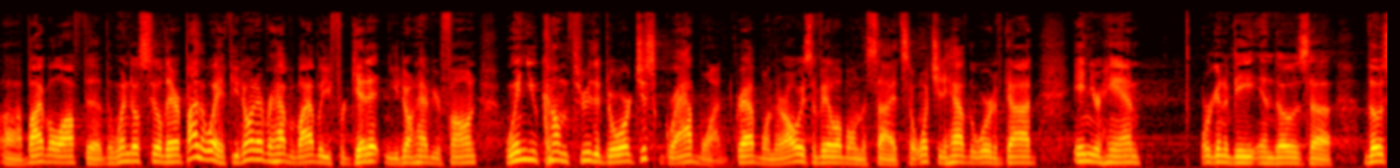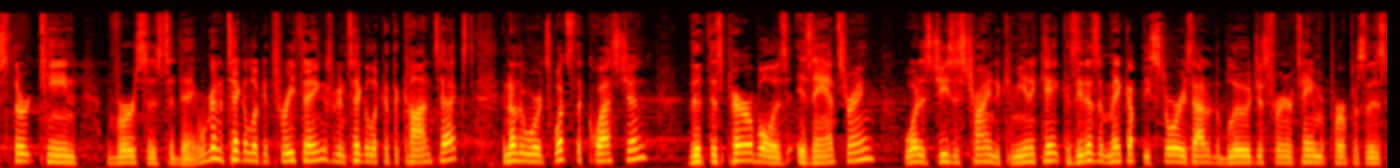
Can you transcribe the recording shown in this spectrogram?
a Bible off the, the windowsill there. By the way, if you don't ever have a Bible, you forget it, and you don't have your phone, when you come through the door, just grab one. Grab one. They're always available on the side. So I want you to have the Word of God in your hand. We're going to be in those, uh, those 13 verses today. We're going to take a look at three things. We're going to take a look at the context. In other words, what's the question that this parable is, is answering? What is Jesus trying to communicate? Because he doesn't make up these stories out of the blue just for entertainment purposes.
